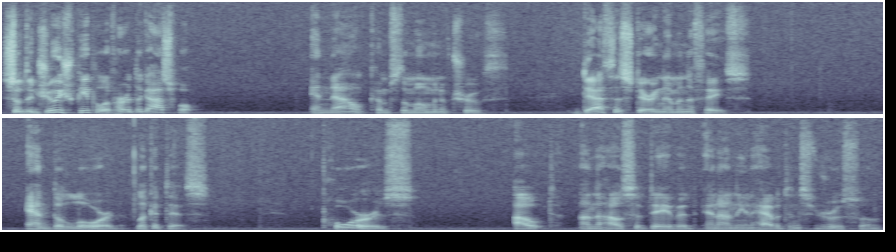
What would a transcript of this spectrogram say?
So the Jewish people have heard the gospel. And now comes the moment of truth. Death is staring them in the face. And the Lord, look at this, pours out on the house of David and on the inhabitants of Jerusalem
